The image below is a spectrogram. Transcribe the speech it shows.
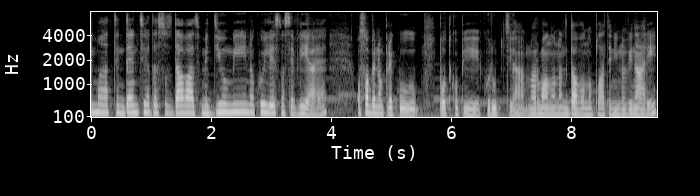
имаат тенденција да создаваат медиуми на кои лесно се влијае, особено преку подкупи, корупција, нормално на недоволно платени новинари,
